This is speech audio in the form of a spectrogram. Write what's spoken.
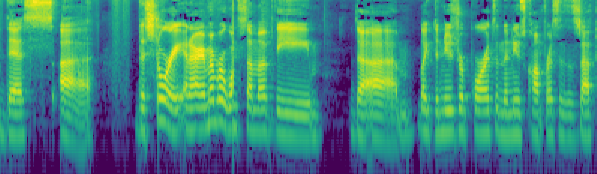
this uh the story. And I remember watching some of the the um like the news reports and the news conferences and stuff.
